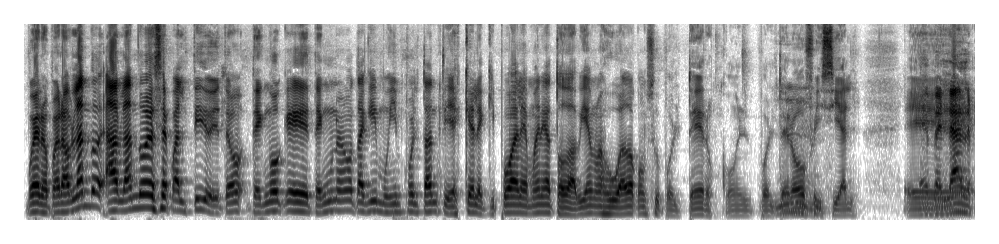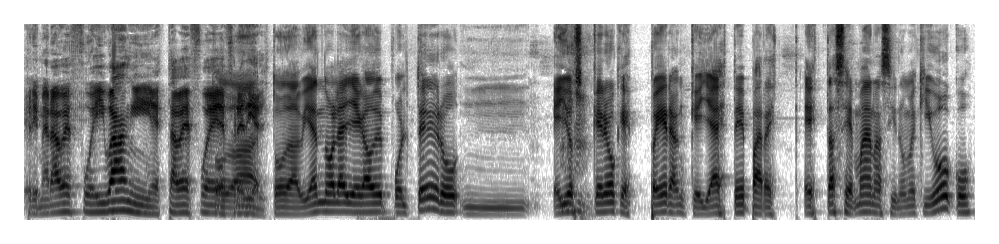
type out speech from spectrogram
Bueno, pero hablando, hablando de ese partido, yo tengo, tengo que tengo una nota aquí muy importante y es que el equipo de Alemania todavía no ha jugado con su portero, con el portero oficial. Eh, es verdad, la primera vez fue Iván y esta vez fue toda- Frediel. Todavía no le ha llegado el portero. Mm, ellos creo que esperan que ya esté para est- esta semana, si no me equivoco.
